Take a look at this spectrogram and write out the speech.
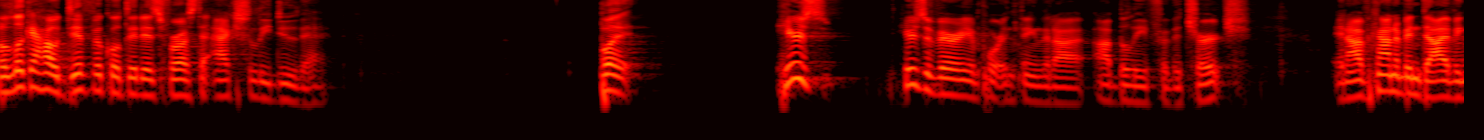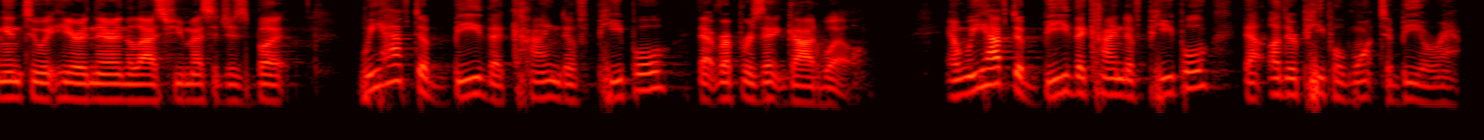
But look at how difficult it is for us to actually do that. But here's, here's a very important thing that I, I believe for the church. And I've kind of been diving into it here and there in the last few messages, but we have to be the kind of people that represent God well. And we have to be the kind of people that other people want to be around.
